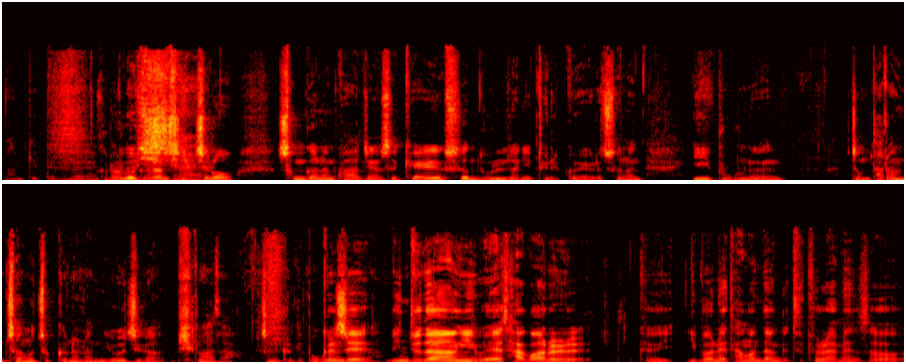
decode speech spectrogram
남기 때문에 그러네. 그리고 그런- 실제로 선거하는 과정에서 계속 논란이 될 거예요. 그래서 저는 이 부분은 좀 다른 차원으로 접근하는 여지가 필요하다. 저는 그렇게 보고 그런데 있습니다. 민주당이 왜 사과를 그 이번에 당원 당규 투표를 하면서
